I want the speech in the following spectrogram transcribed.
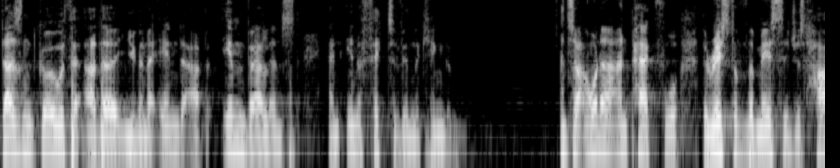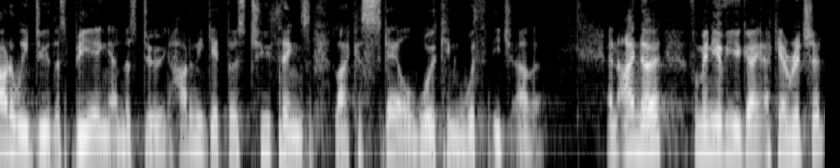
doesn't go with the other, you're going to end up imbalanced and ineffective in the kingdom. And so I want to unpack for the rest of the message is how do we do this being and this doing? How do we get those two things like a scale working with each other? And I know for many of you, you're going, okay, Richard,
